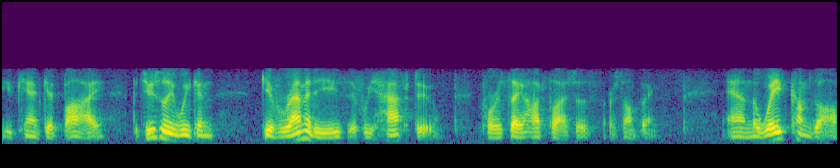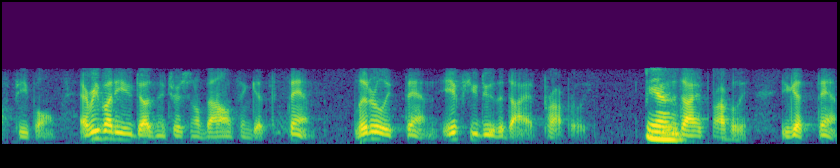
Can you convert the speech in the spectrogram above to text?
you can't get by. But usually we can give remedies if we have to for say hot flashes or something. And the weight comes off people. Everybody who does nutritional balancing gets thin, literally thin, if you do the diet properly. Yeah. Do the diet properly, you get thin.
